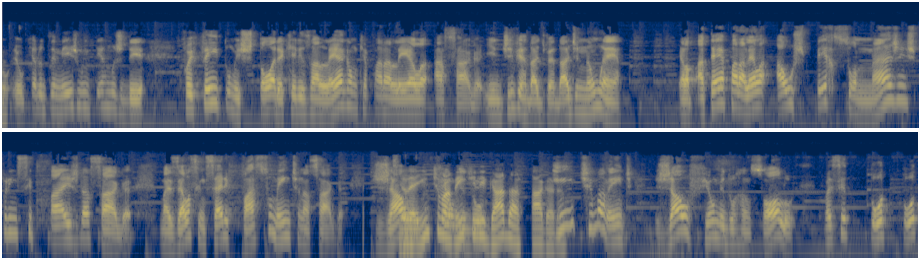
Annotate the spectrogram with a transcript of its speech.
Hum. eu, eu quero dizer mesmo em termos de. Foi feita uma história que eles alegam que é paralela à saga. E de verdade, de verdade, não é. Ela até é paralela aos personagens principais da saga. Mas ela se insere facilmente na saga. Já Ela o é intimamente do- ligada à saga, né? intimamente. Já o filme do Han Solo vai ser to to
